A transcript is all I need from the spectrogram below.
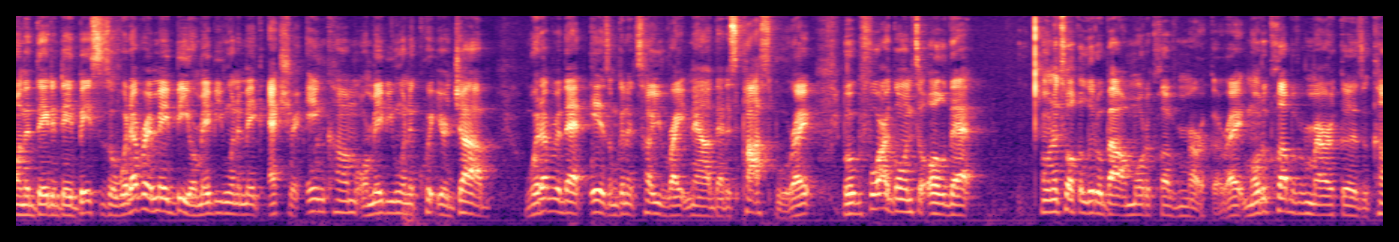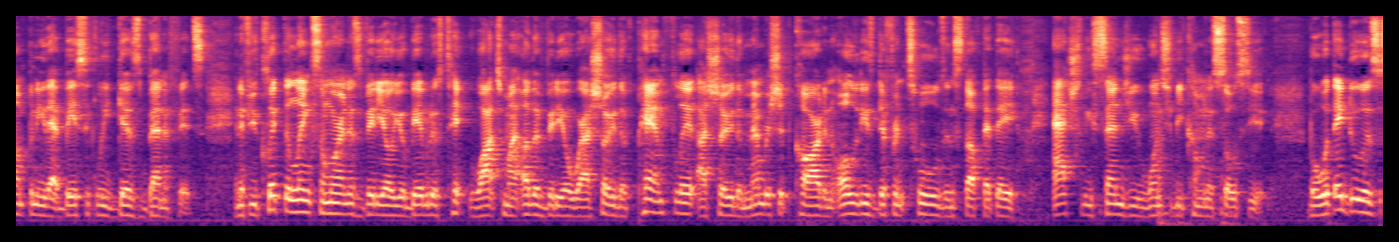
on a day to day basis or whatever it may be, or maybe you want to make extra income, or maybe you want to quit your job. Whatever that is, I'm gonna tell you right now that it's possible, right? But before I go into all of that, I want to talk a little about Motor Club of America, right? Motor Club of America is a company that basically gives benefits. And if you click the link somewhere in this video, you'll be able to watch my other video where I show you the pamphlet, I show you the membership card, and all of these different tools and stuff that they actually send you once you become an associate. But what they do is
